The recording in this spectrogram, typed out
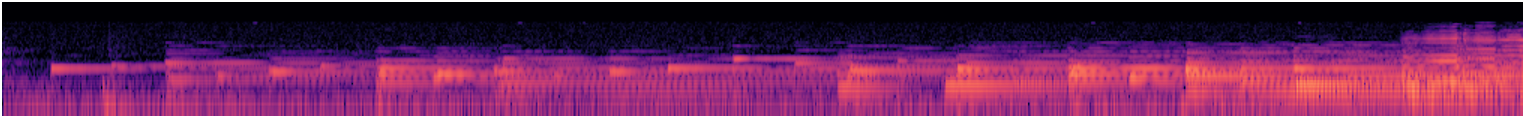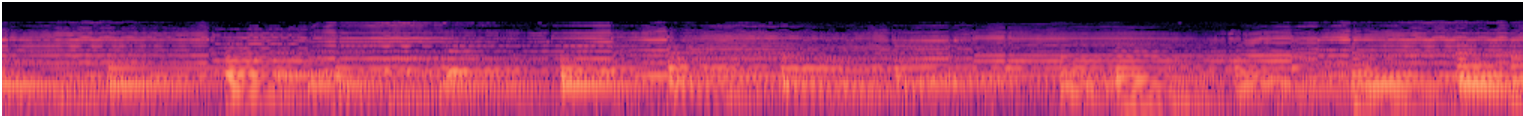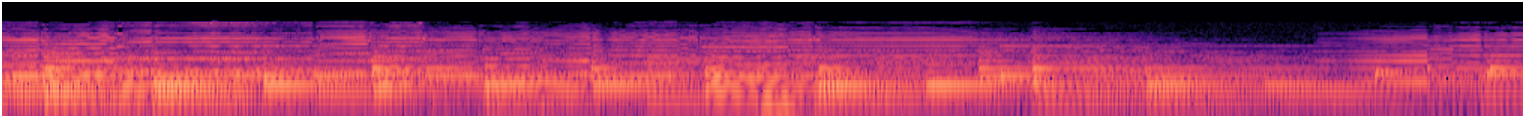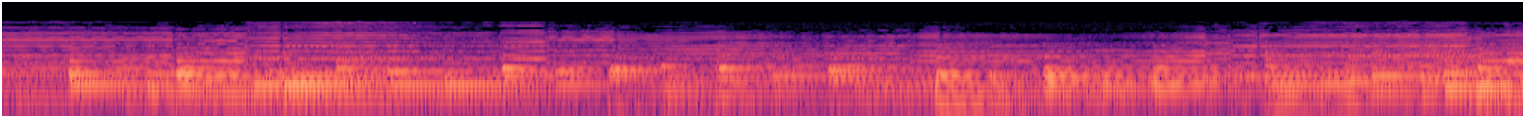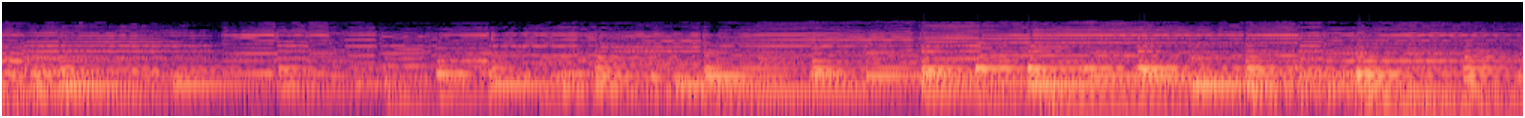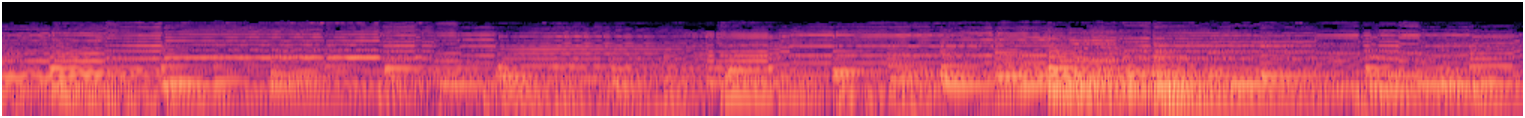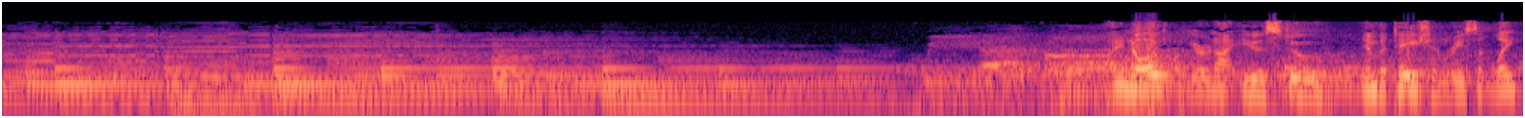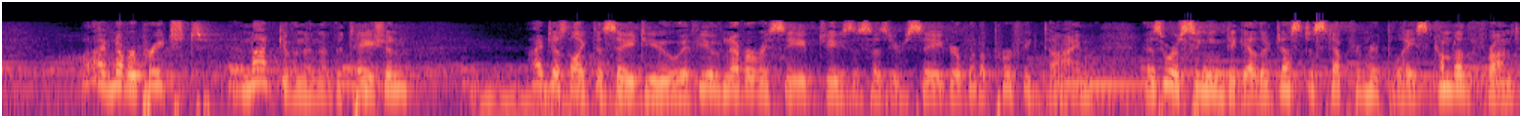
Not used to invitation recently, but I've never preached and not given an invitation. I'd just like to say to you, if you've never received Jesus as your Savior, what a perfect time as we're singing together just a step from your place. Come to the front.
